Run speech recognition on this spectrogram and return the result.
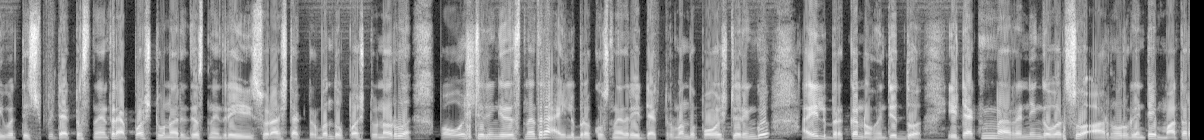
ಐವತ್ತು ಎಚ್ ಪಿ ಟ್ಯಾಕ್ಟರ್ ಸ್ನೇಹಿತರೆ ಫಸ್ಟ್ ಓನರ್ ಇದೆ ಸ್ನೇಹಿತರೆ. ಈ ಸ್ವರಾಜ್ ಟ್ಯಾಕ್ಟರ್ ಬಂದು ಫಸ್ಟ್ ಓನರು ಪವರ್ ಸ್ಟೇರಿಂಗ್ ಇದೆ ಸ್ನೇಹಿತರೆ, ಐಲ್ ಬ್ರಕ್ಕು ಸ್ನೇಹಿತರೆ. ಈ ಟ್ಯಾಕ್ಟರ್ ಬಂದು ಪವರ್ ಸ್ಟೇರಿಂಗು ಐಲ್ ಬ್ರಕ್ಕನ್ನು ಹೊಂದಿದ್ದು. ಈ ಟ್ಯಾಕ್ಟರ್ನ ರನ್ನಿಂಗ್ ಅವರ್ಸು ಆರುನೂರು ಗಂಟೆ ಮಾತ್ರ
